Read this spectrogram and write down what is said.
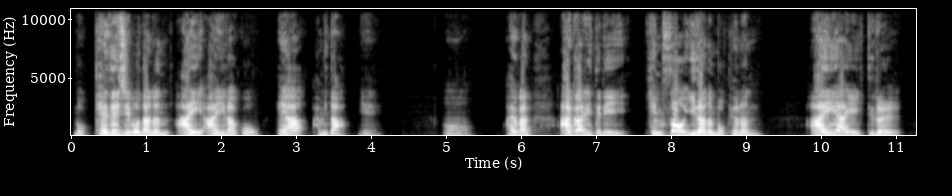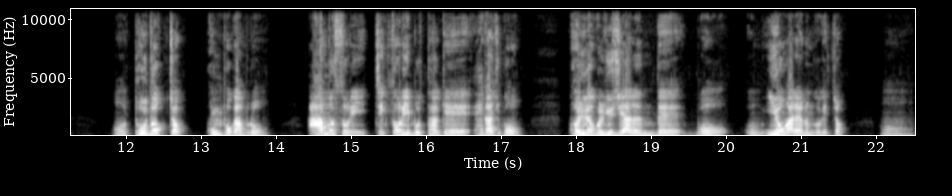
뭐 개돼지보다는 아이아이라고 해야 합니다. 예. 어, 하여간 아가리들이 힘써 일하는 목표는 아이아이들을 어, 도덕적 공포감으로 아무 소리 찍소리 못하게 해가지고 권력을 유지하는데 뭐 어, 이용하려는 거겠죠? 어.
